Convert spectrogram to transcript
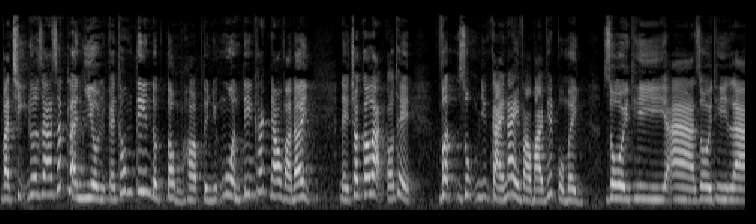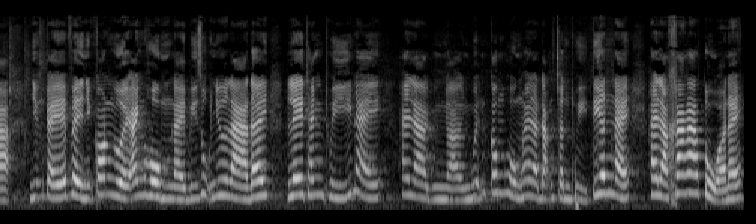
Và chị đưa ra rất là nhiều những cái thông tin Được tổng hợp từ những nguồn tin khác nhau vào đây. Để cho các bạn có thể vận dụng những cái này vào bài viết của mình. Rồi thì à rồi thì là những cái về những con người anh hùng này ví dụ như là đây lê thanh thúy này hay là uh, nguyễn công hùng hay là đặng trần thủy tiên này hay là khang a tủa này.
